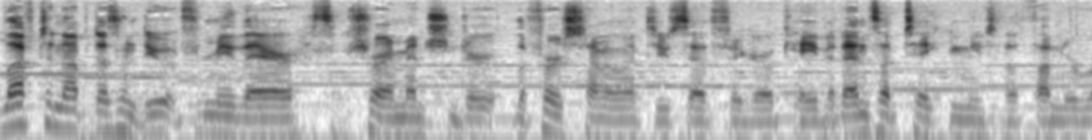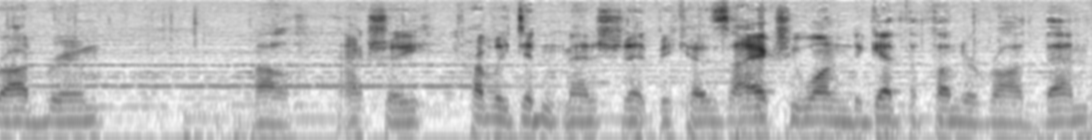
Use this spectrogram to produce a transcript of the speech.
Left and up doesn't do it for me there. As I'm sure I mentioned her the first time I went through South Figaro Cave. It ends up taking me to the Thunder Rod room. Well, actually, probably didn't mention it because I actually wanted to get the Thunder Rod then.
